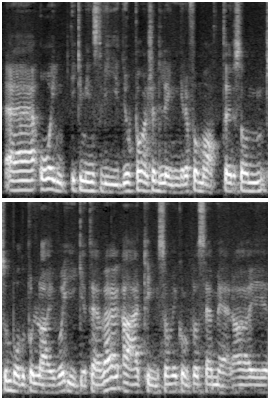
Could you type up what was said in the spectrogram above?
og ikke minst video på kanskje lengre formater, som, som, både på live og IGTV, er ting som vi kommer til å se mer av i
